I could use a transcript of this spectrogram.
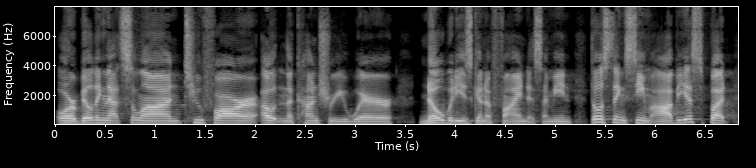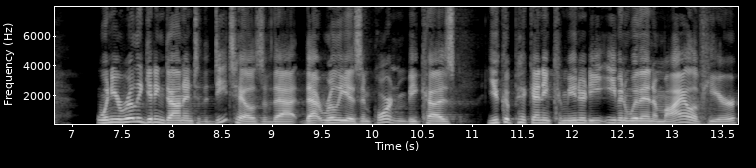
or building that salon too far out in the country where nobody's going to find us. I mean, those things seem obvious, but when you're really getting down into the details of that, that really is important because you could pick any community even within a mile of here,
